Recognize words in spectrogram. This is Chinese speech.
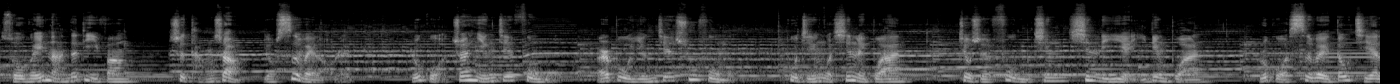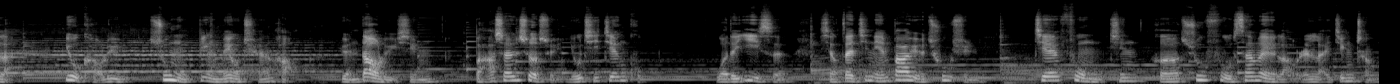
所为难的地方是堂上有四位老人，如果专迎接父母而不迎接叔父母。不仅我心里不安，就是父母亲心里也一定不安。如果四位都接来，又考虑叔母并没有全好，远道旅行，跋山涉水尤其艰苦。我的意思，想在今年八月初旬接父母亲和叔父三位老人来京城，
